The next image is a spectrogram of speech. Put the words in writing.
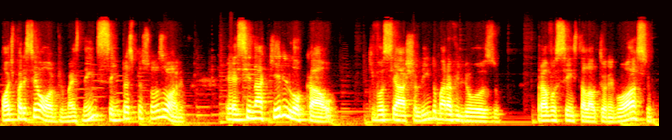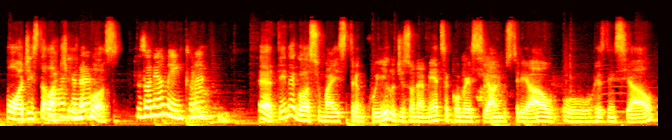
pode parecer óbvio, mas nem sempre as pessoas olham, é se naquele local que você acha lindo, maravilhoso, para você instalar o teu negócio, pode instalar pode, aquele né? negócio. Zoneamento, né? É, tem negócio mais tranquilo de zoneamento, se é comercial, industrial ou residencial,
